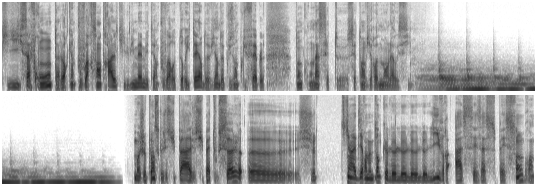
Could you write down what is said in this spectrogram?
qui s'affrontent alors qu'un pouvoir central qui lui-même était un pouvoir autoritaire devient de plus en plus faible. Donc on a cet environnement-là aussi. Moi, je pense que je suis suis pas tout seul. Euh, je tiens à dire en même temps que le livre a ses aspects sombres,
